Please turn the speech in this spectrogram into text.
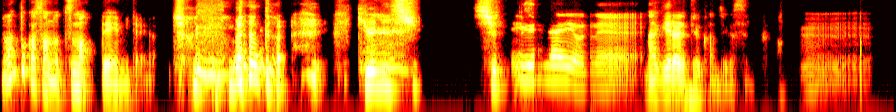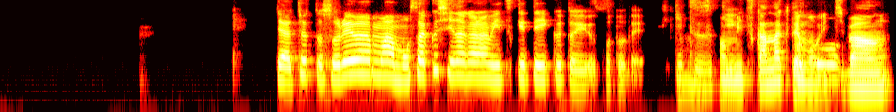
なんとかさんの妻って、みたいな。ちょっと、なんか、急にシュッ、シュッ言えないよね。投げられてる感じがする。うんじゃあちょっとそれはまあ模索しながら見つけていくということで、引き続き。うん、見つかんなくても一番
